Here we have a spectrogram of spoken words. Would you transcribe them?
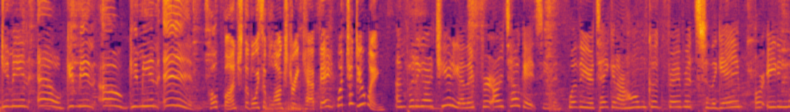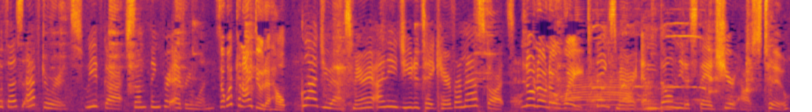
Give me an L, give me an O, give me an N. Hope Bunch, the voice of Longstreet Cafe, what you doing? I'm putting our cheer together for our tailgate season. Whether you're taking our home cooked favorites to the game or eating with us afterwards, we've got something for everyone. So what can I do to help? Glad you asked, Mary. I need you to take care of our mascots. No, no, no, wait. Thanks, Mary. And they'll need to stay at Cheer House, too.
